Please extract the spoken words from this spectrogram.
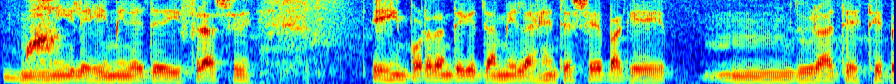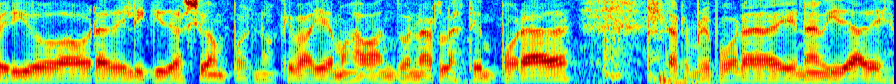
miles y miles de disfraces. Es importante que también la gente sepa que mm, durante este periodo ahora de liquidación, pues no es que vayamos a abandonar las temporadas. La temporada de Navidades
